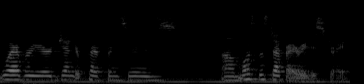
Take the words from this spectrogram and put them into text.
wherever your gender preference is. Um, most of the stuff I read is straight.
